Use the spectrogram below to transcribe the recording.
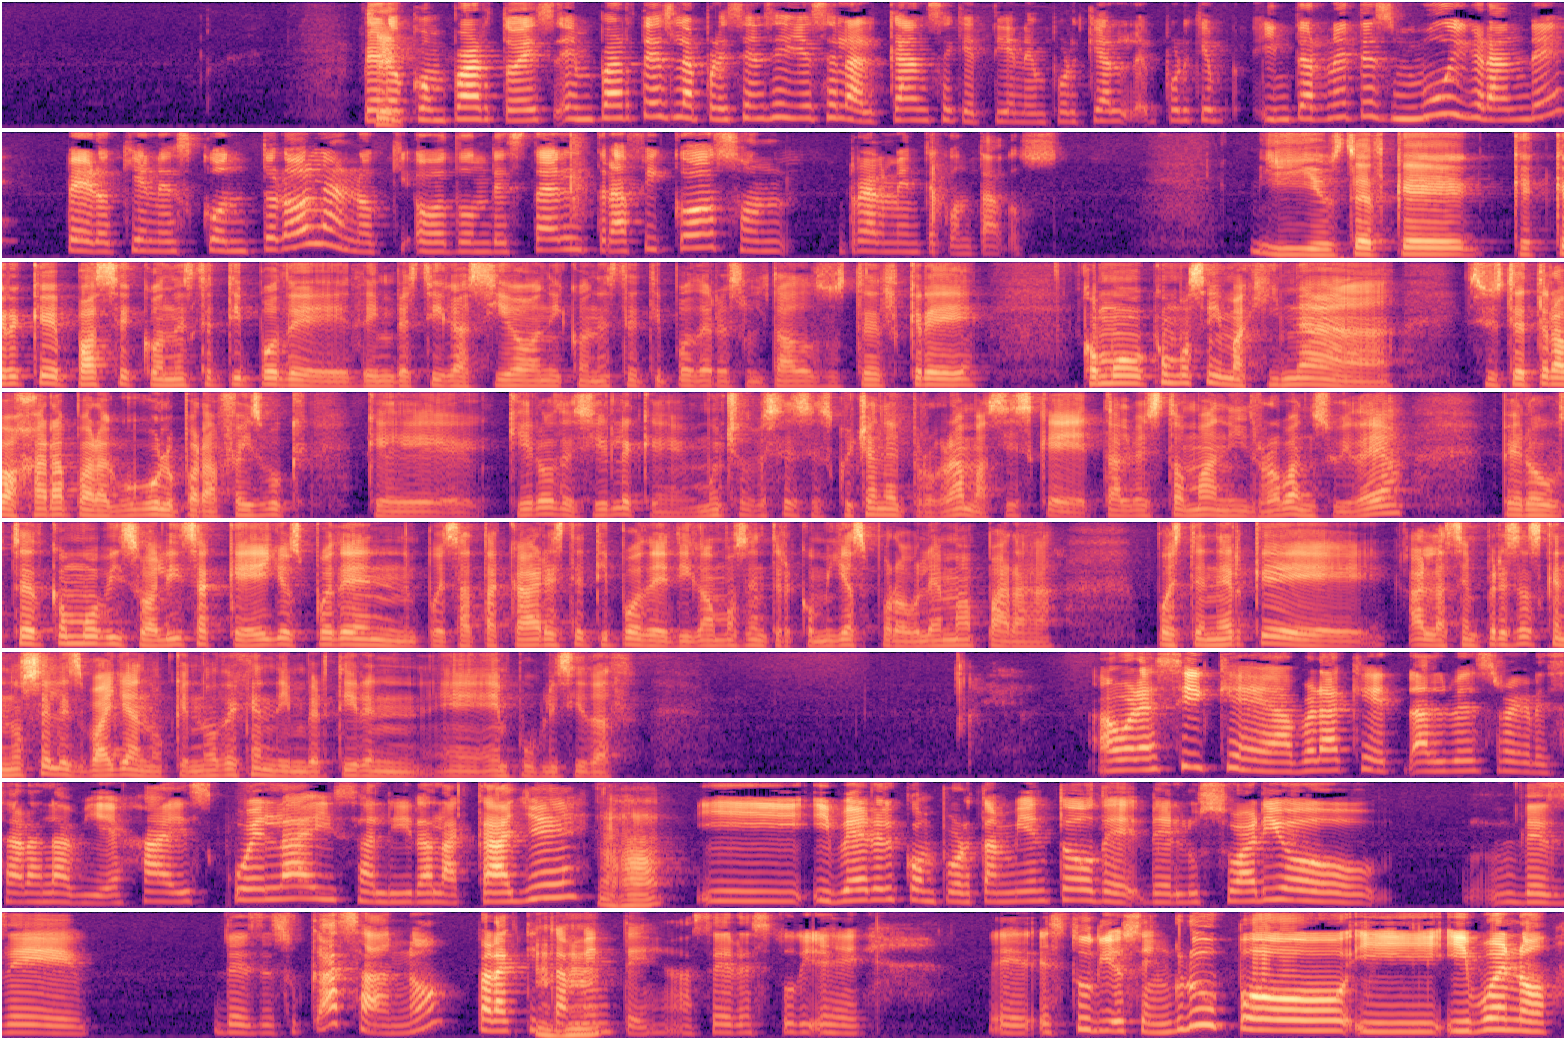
Pero comparto, es en parte es la presencia y es el alcance que tienen, porque, porque Internet es muy grande, pero quienes controlan o, donde está el tráfico son realmente contados. ¿Y usted qué, qué, cree que pase con este tipo de, de, investigación y con este tipo de resultados? ¿Usted cree, cómo, cómo se imagina si usted trabajara para Google o para Facebook? Que quiero decirle que muchas veces escuchan el programa, así es que tal vez toman y roban su idea, pero usted cómo visualiza que ellos pueden pues atacar este tipo de digamos entre comillas problema para pues tener que a las empresas que no se les vayan o que no dejen de invertir en, en publicidad. Ahora sí que habrá que tal vez regresar a la vieja escuela y salir a la calle Y, y, ver el comportamiento de, del usuario desde, desde su casa, ¿no? Prácticamente, hacer estudios eh, eh, estudios en grupo y, bueno,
